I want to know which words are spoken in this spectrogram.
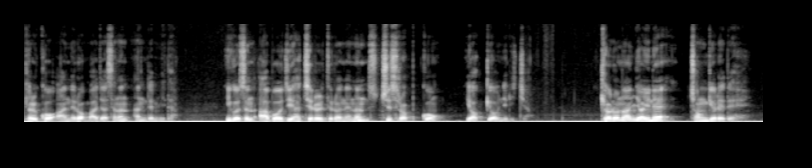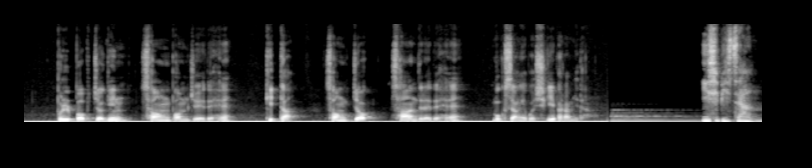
결코 아내로 맞아서는 안 됩니다. 이것은 아버지 하체를 드러내는 수치스럽고 역겨운 일이죠. 결혼한 여인의 정결에 대해 불법적인 성범죄에 대해 기타 성적 사안들에 대해 묵상해 보시기 바랍니다. 22장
